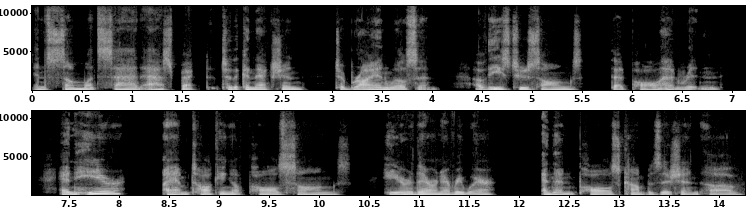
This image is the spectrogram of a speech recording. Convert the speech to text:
and somewhat sad aspect to the connection to Brian Wilson of these two songs that Paul had written. And here I am talking of Paul's songs, Here, There, and Everywhere, and then Paul's composition of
